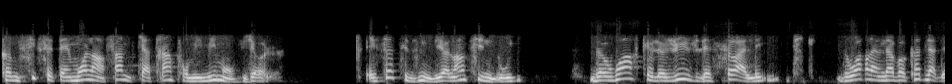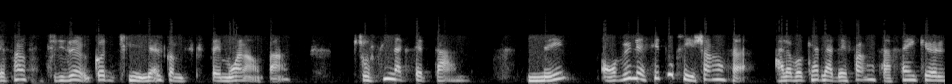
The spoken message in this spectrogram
comme si c'était moi l'enfant de 4 ans pour mimer mon viol. Et ça, c'est d'une violence inouïe. De voir que le juge laisse ça aller, puis de voir un avocat de la défense utiliser un code criminel comme si c'était moi l'enfant, je trouve inacceptable. Mais on veut laisser toutes les chances à, l'avocat de la défense afin que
